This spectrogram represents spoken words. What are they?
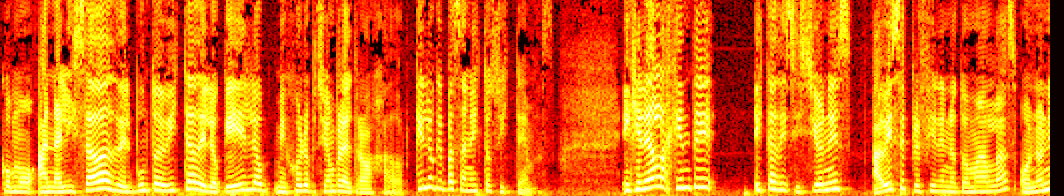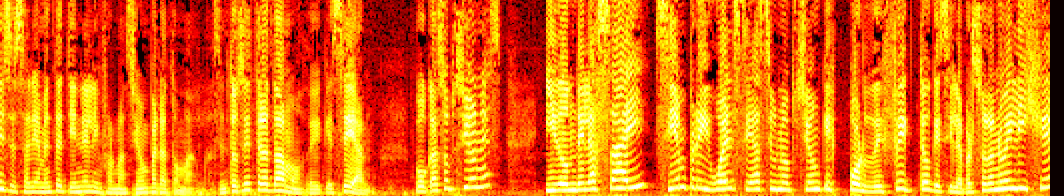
como analizadas desde el punto de vista de lo que es la mejor opción para el trabajador. ¿Qué es lo que pasa en estos sistemas? En general la gente estas decisiones a veces prefiere no tomarlas o no necesariamente tiene la información para tomarlas. Entonces tratamos de que sean pocas opciones y donde las hay, siempre igual se hace una opción que es por defecto, que si la persona no elige,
